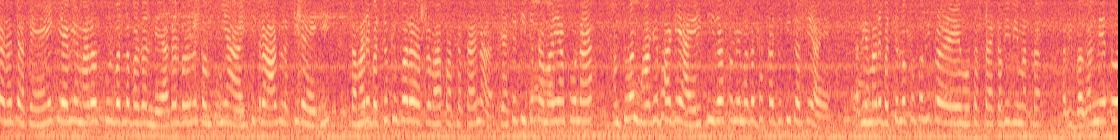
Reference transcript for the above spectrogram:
कहना चाहते हैं कि अभी हमारा स्कूल मतलब बगल में अगल बगल में कंपनियाँ इसी तरह आग लगती रहेगी। तो हमारे बच्चों के ऊपर प्रभाव पड़ सकता है ना? जैसे टीचर का हमारे यहाँ फ़ोन आया हम तुरंत भागे भागे आए इतनी रसों में मतलब धक्का धुक्की करके आए अभी हमारे बच्चे लोग के ऊपर भी हो सकता है कभी भी मतलब। अभी बगल में तो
